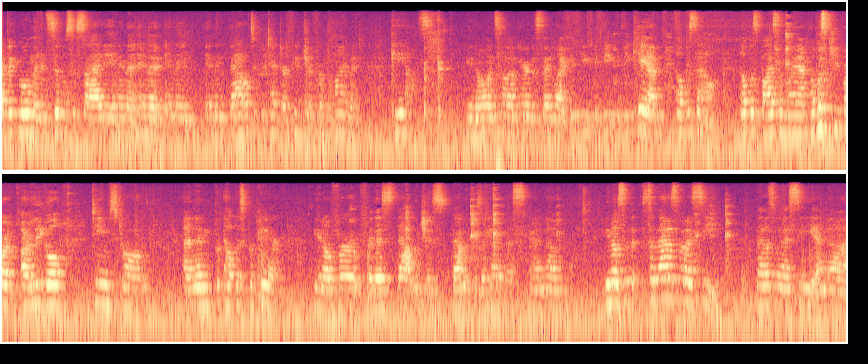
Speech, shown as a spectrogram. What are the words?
epic moment in civil society and in the, in the, in the, in the battle to protect our future from climate chaos. You know, and so I'm here to say, like, if you, if you, if you can, help us out. Help us buy some land, help us keep our, our legal team strong, and then help us prepare, you know, for, for this, that which is, that which is ahead of us. And, um, you know, so, th- so that is what I see. That is what I see. And, uh,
